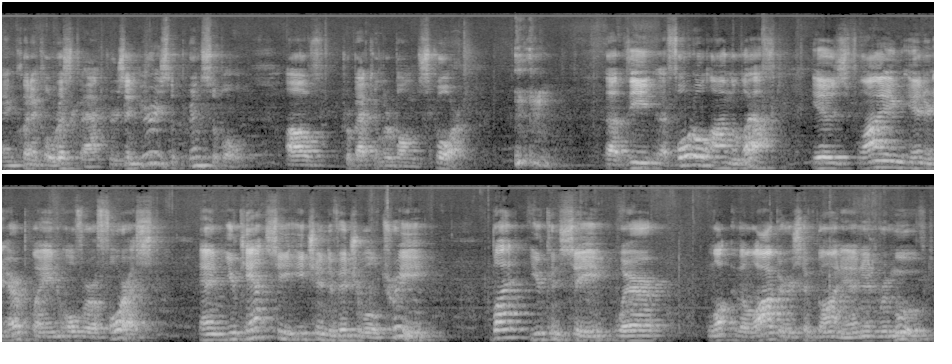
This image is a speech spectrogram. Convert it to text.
and clinical risk factors. And here is the principle of trabecular bone score. Uh, the uh, photo on the left is flying in an airplane over a forest, and you can't see each individual tree, but you can see where lo- the loggers have gone in and removed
